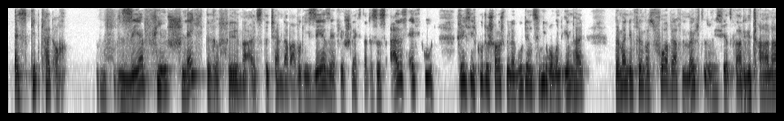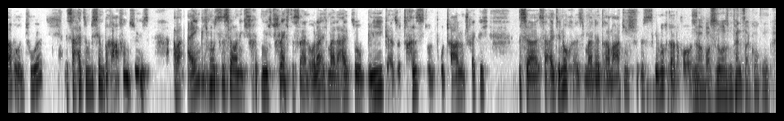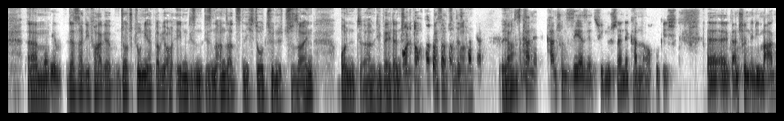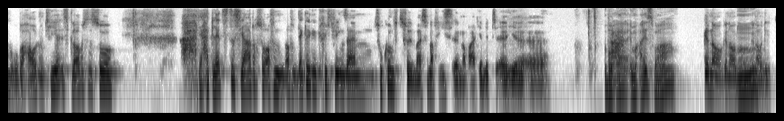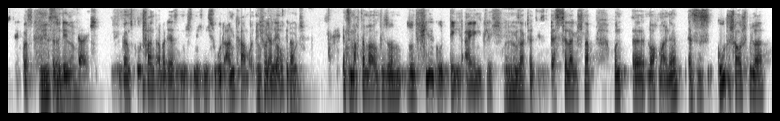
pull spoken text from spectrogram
es gibt halt auch sehr viel schlechtere Filme als The Tender Bar. Wirklich sehr, sehr viel schlechter. Das ist alles echt gut. Richtig gute Schauspieler, gute Inszenierung und eben halt, wenn man dem Film was vorwerfen möchte, so wie ich es jetzt gerade getan habe und tue, ist er halt so ein bisschen brav und süß. Aber eigentlich muss es ja auch nichts nicht Schlechtes sein, oder? Ich meine halt so bleak, also trist und brutal und schrecklich, ist ja, ist ja alt genug. Also ich meine, dramatisch ist genug da draus. Ja, brauchst du nur aus dem Fenster gucken. Ähm, das ist halt die Frage. George Clooney hat, glaube ich, auch eben diesen, diesen Ansatz, nicht so zynisch zu sein und äh, die Welt ein Stück doch, doch, besser doch, zu das machen. kann er. Ja? Das kann. Kann schon sehr, sehr zynisch sein. Der kann auch wirklich äh, äh, ganz schön in die Magengrube hauen. Und hier, ich glaube, es ist so, ah, der hat letztes Jahr doch so auf den, auf den Deckel gekriegt wegen seinem Zukunftsfilm. Weißt du noch, wie hieß der denn nochmal hier mit äh, hier, äh, Wo er im Eis war, genau, genau, Mhm. genau dieses Ding. Was, Wie also den ich ja ganz gut fand, aber der nicht, nicht, nicht so gut ankam. Und ich fand ihn er auch jetzt gedacht, gut. Jetzt macht er mal irgendwie so ein, so ein Feel-Good-Ding eigentlich. Wie Ja. gesagt, hat diesen Bestseller geschnappt. Und äh, nochmal, ne? Es ist gute Schauspieler,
